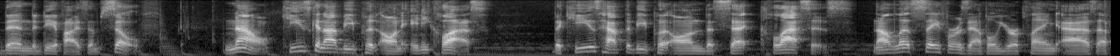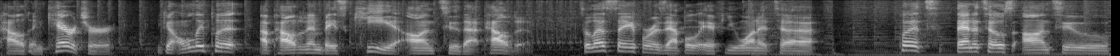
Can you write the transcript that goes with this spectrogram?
than the deifies themselves. Now, keys cannot be put on any class. The keys have to be put on the set classes. Now let's say for example you're playing as a paladin character, you can only put a paladin based key onto that paladin. So let's say for example if you wanted to put Thanatos onto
